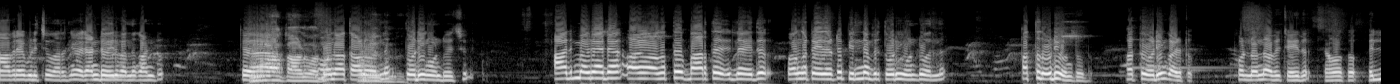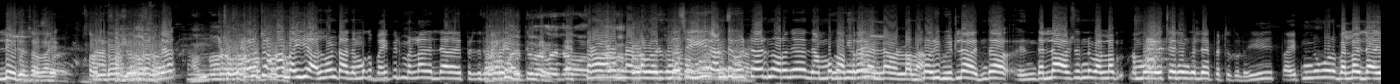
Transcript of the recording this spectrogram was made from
അവരെ വിളിച്ച് പറഞ്ഞു. രണ്ടുപേര് വന്ന് കണ്ടു. മൂന്നാമത്തെ ആൾ വന്നു മൂന്നാമത്തെ ആൾ വന്ന് തൊടിയും കൊണ്ടുവച്ചു. ആദ്യം അവരതിന്റെ അകത്ത് വാർത്ത ഇത് കോൺക്രീറ്റ് ചെയ്തിട്ട് പിന്നെ അവർ തൊടി കൊണ്ടുവന്ന് പത്ത് തൊടി കൊണ്ടുവന്നു. പത്ത് തൊടിയും കഴുത്തും. കൊണ്ടുവന്ന് അവർ ചെയ്ത്. ഞങ്ങൾക്ക് വലിയൊരു സഹായം. സന്തോഷം. എന്ന് പറഞ്ഞാൽ ചോട്ടോളം വയ്യ. അതുകൊണ്ടാണ് നമുക്ക് പൈപ്പിൽ വെള്ളം ഇല്ലാതായപ്പോഴത്തേക്കും ഈ രണ്ട് വീട്ടുകാരെന്ന് പറഞ്ഞാൽ നമുക്ക് അത്രയും ഒരു വീട്ടിലെ എന്താ എന്തെല്ലാം ആവശ്യത്തിന് വെള്ളം നമ്മൾ ഉപയോഗിച്ചാലെങ്കിലേ പറ്റത്തുള്ളൂ. ഈ പൈപ്പിന് കൂടെ വെള്ളം ഇല്ലാതെ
